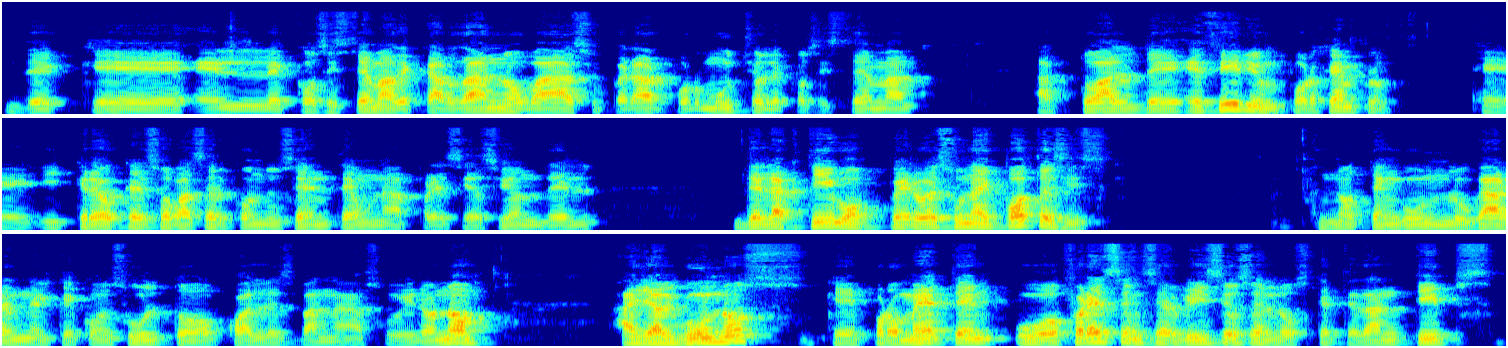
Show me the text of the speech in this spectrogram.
de que el ecosistema de Cardano va a superar por mucho el ecosistema actual de Ethereum, por ejemplo. Eh, y creo que eso va a ser conducente a una apreciación del, del activo, pero es una hipótesis. No tengo un lugar en el que consulto cuáles van a subir o no. Hay algunos que prometen u ofrecen servicios en los que te dan tips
